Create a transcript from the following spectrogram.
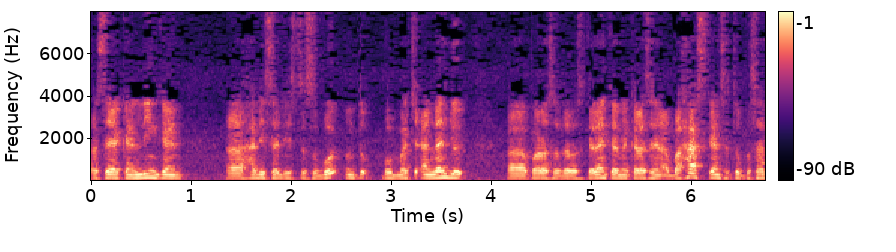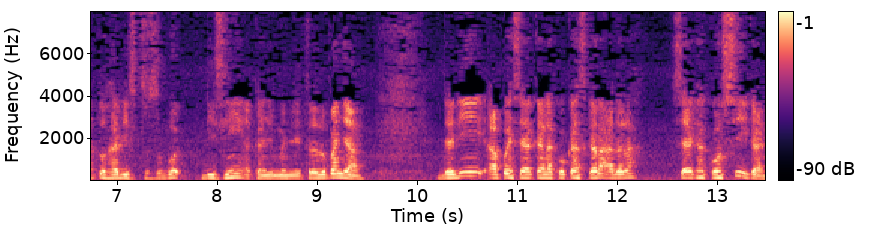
uh, saya akan linkkan uh, hadis-hadis tersebut untuk pembacaan lanjut uh, para saudara sekalian kerana kalau saya nak bahaskan satu persatu hadis tersebut di sini akan menjadi terlalu panjang. Jadi apa yang saya akan lakukan sekarang adalah saya akan kongsikan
